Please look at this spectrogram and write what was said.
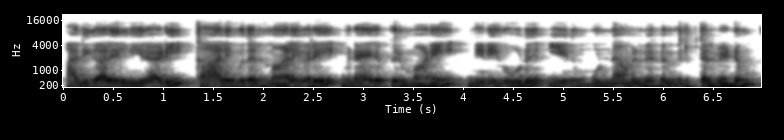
அதிகாலையில் நீராடி காலை முதல் மாலை வரை விநாயகப் பெருமானை நினைவோடு ஏதும் உண்ணாமல் விரதம் இருத்தல் வேண்டும்.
